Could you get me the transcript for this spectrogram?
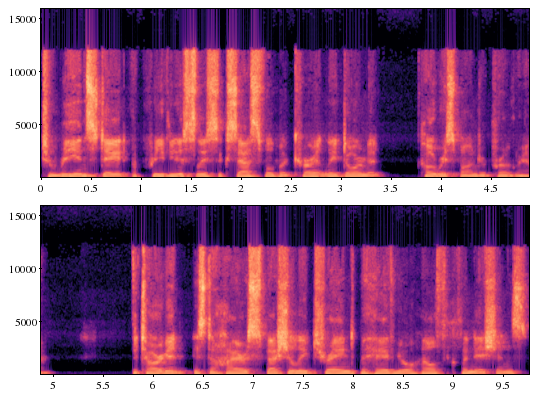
to reinstate a previously successful but currently dormant co-responder program. The target is to hire specially trained behavioral health clinicians,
